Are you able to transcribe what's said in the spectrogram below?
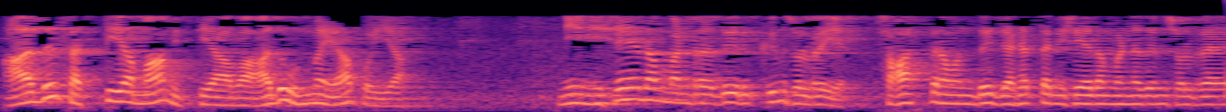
அது சத்தியமா மித்தியாவா? அது உண்மையா பொய்யா? நீ நிஷேதம் பண்றது இருக்குன்னு சொல்றிய சாஸ்திரம் வந்து ஜெகத்தை நிஷேதம் பண்ணதுன்னு சொல்ற.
